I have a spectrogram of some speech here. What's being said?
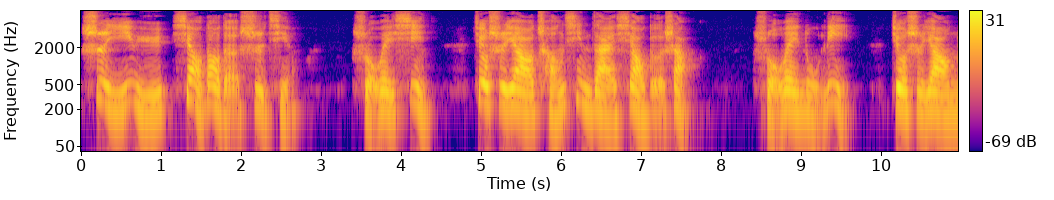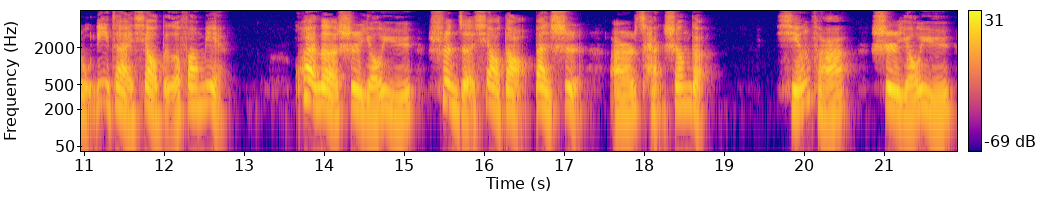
适宜于孝道的事情；所谓信，就是要诚信在孝德上；所谓努力，就是要努力在孝德方面。快乐是由于顺着孝道办事而产生的，刑罚是由于。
